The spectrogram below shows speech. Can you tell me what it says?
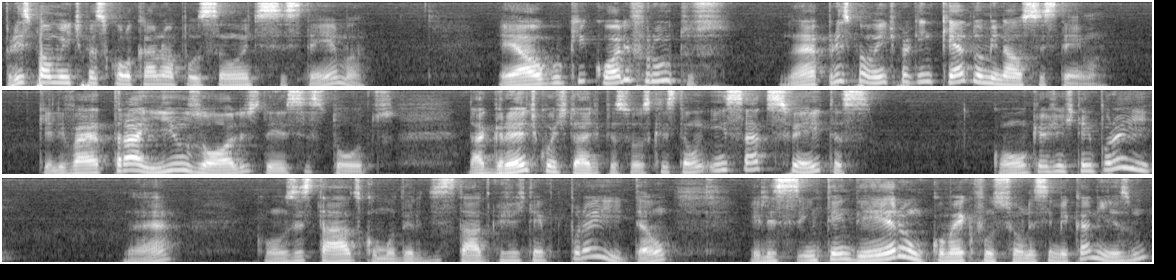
principalmente para se colocar numa posição antissistema, é algo que colhe frutos, né? principalmente para quem quer dominar o sistema, que ele vai atrair os olhos desses todos, da grande quantidade de pessoas que estão insatisfeitas com o que a gente tem por aí, né? com os estados, com o modelo de estado que a gente tem por aí. Então, eles entenderam como é que funciona esse mecanismo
